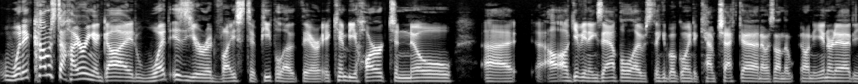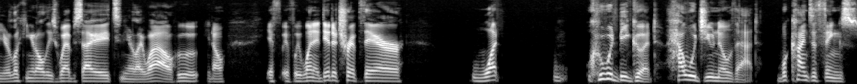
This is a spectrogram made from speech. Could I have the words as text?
when it comes to hiring a guide, what is your advice to people out there? It can be hard to know. Uh, I'll, I'll, give you an example. I was thinking about going to Kamchatka, and I was on the on the internet, and you're looking at all these websites, and you're like, "Wow, who you know, if if we went and did a trip there, what who would be good? How would you know that? What kinds of things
